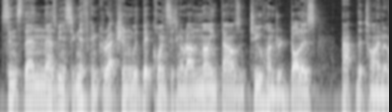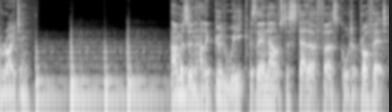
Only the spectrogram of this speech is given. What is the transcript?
Since then, there's been a significant correction, with Bitcoin sitting around $9,200 at the time of writing. Amazon had a good week as they announced a stellar first quarter profit.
